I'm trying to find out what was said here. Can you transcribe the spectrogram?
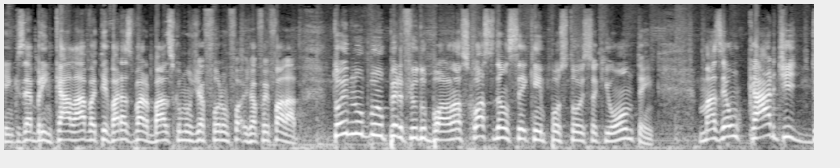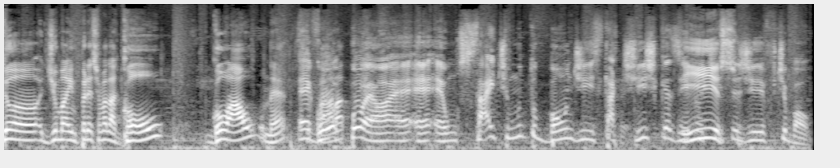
Quem quiser brincar lá vai ter várias barbadas, como já, foram, já foi falado. Tô indo no, perfil do Bola nas Costas, não sei quem postou isso aqui ontem, mas é um card do- de uma empresa chamada Gol. Goal, né? É, gol, fala. pô, é, é- é um site muito bom de estatísticas e Isso. notícias de futebol.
